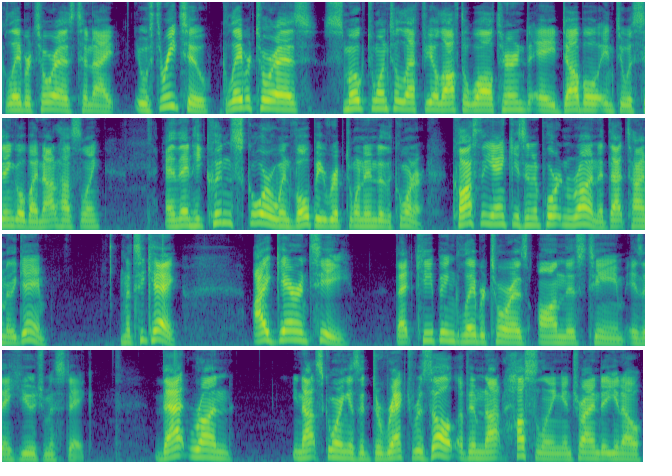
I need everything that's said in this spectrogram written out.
Gleyber Torres tonight. It was 3 2. Gleyber Torres smoked one to left field off the wall, turned a double into a single by not hustling. And then he couldn't score when Volpe ripped one into the corner. Cost the Yankees an important run at that time of the game. Now, TK, I guarantee that keeping Gleyber Torres on this team is a huge mistake. That run, not scoring, is a direct result of him not hustling and trying to, you know,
